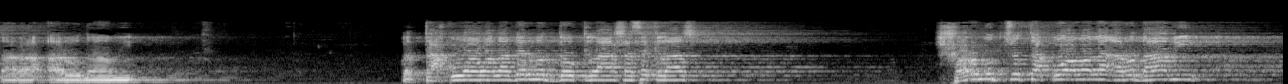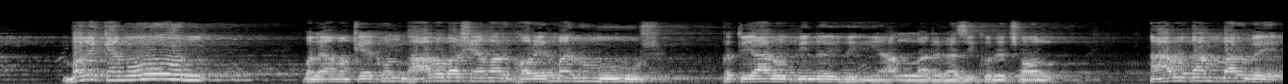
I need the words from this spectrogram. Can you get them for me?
তারা আরও দামি। তাকুয়াওয়ালাদের মধ্যে ক্লাস আছে, ক্লাস। সর্বোচ্চ তাকুয়াওয়ালা আরও দামি। বলে, কেমন? বলে, আমাকে এখন ভালোবাসে আমার ঘরের মানুষ। তুই আরও বিনয় হইয়া আল্লাহর রাজি করে চল। আরও দাম বাড়বে।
